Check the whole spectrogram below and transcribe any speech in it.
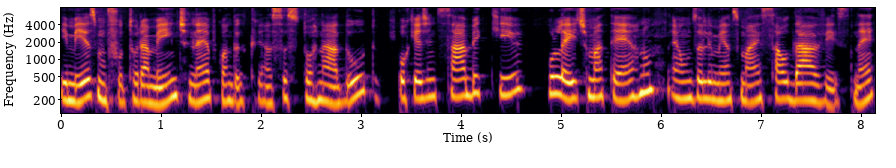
e mesmo futuramente, né, quando a criança se tornar adulto, porque a gente sabe que o leite materno é um dos alimentos mais saudáveis, né?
